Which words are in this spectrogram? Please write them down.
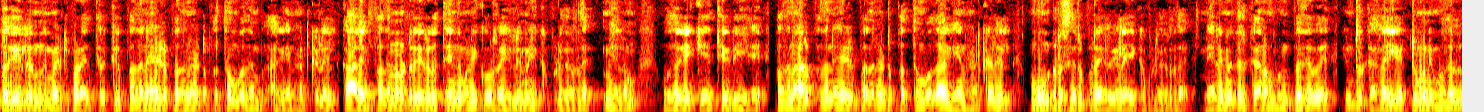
உதகையிலிருந்து மேட்டுப்பாளையத்திற்கு பதினேழு பதினெட்டு பத்தொன்பது ஆகிய நாட்களில் காலை பதினொன்று இருபத்தைந்து மணிக்கு ஒரு ரயிலும் இயக்கப்படுகிறது மேலும் உதகை கேத்தி இடையே பதினாறு பதினேழு பதினெட்டு பத்தொன்பது ஆகிய நாட்களில் மூன்று சிறப்பு ரயில்கள் இயக்கப்படுகிறது மேலும் இதற்கான முன்பதிவு இன்று காலை எட்டு மணி முதல்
